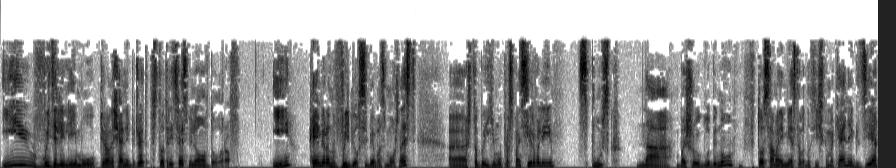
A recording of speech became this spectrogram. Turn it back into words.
И выделили ему первоначальный бюджет в 135 миллионов долларов. И Кэмерон выбил себе возможность, э, чтобы ему проспонсировали спуск на большую глубину, в то самое место в Атлантическом океане, где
